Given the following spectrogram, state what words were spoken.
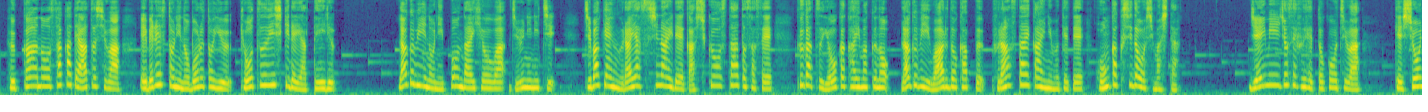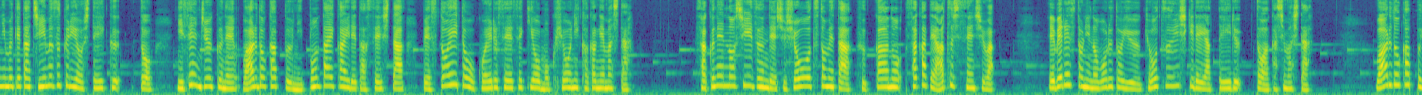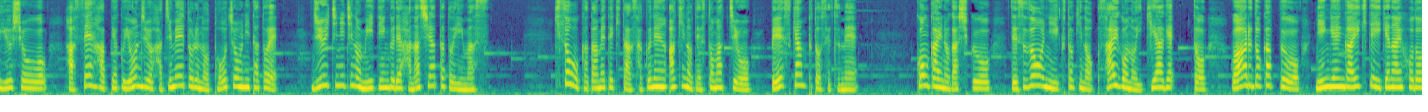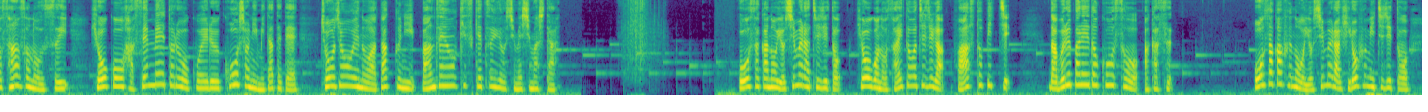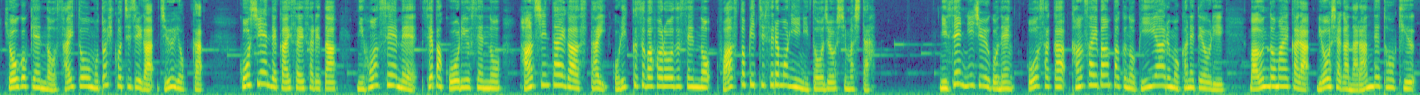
フッカーの坂手敦はエベレストに登るという共通意識でやっている。ラグビーの日本代表は12日、千葉県浦安市内で合宿をスタートさせ、9月8日開幕のラグビーワールドカップフランス大会に向けて本格指導しました。ジェイミー・ジョセフヘッドコーチは、決勝に向けたチーム作りをしていくと、2019年ワールドカップ日本大会で達成したベスト8を超える成績を目標に掲げました。昨年のシーズンで首相を務めたフッカーの坂手敦選手は、エベレストに登るという共通意識でやっていると明かしました。ワールドカップ優勝を8848メートルの登頂に例え、11日のミーティングで話し合ったといいます。基礎を固めてきた昨年秋のテストマッチをベースキャンプと説明。今回の合宿をデスゾーンに行く時の最後の行き上げとワールドカップを人間が生きていけないほど酸素の薄い標高8000メートルを超える高所に見立てて頂上へのアタックに万全を期す決意を示しました。大阪の吉村知事と兵庫の斉藤知事がファーストピッチ、ダブルパレード構想を明かす。大阪府の吉村博文知事と兵庫県の斉藤元彦知事が14日、甲子園で開催された日本生命セパ交流戦の阪神タイガース対オリックスバファローズ戦のファーストピッチセレモニーに登場しました。2025年大阪・関西万博の PR も兼ねており、マウンド前から両者が並んで投球。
